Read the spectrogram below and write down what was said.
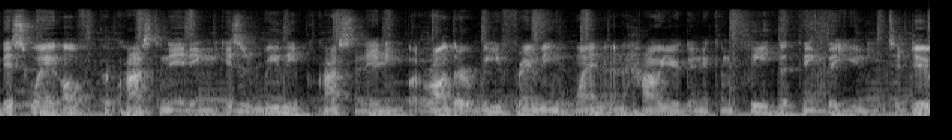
This way of procrastinating isn't really procrastinating but rather reframing when and how you're going to complete the thing that you need to do.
